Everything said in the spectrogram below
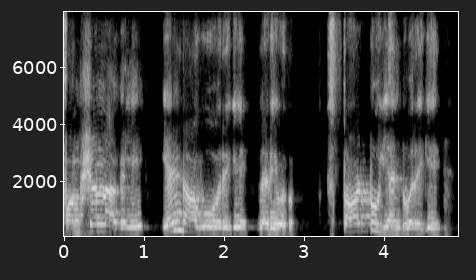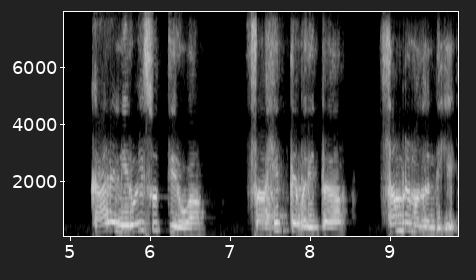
ಫಂಕ್ಷನ್ ಆಗಲಿ ಎಂಡ್ ಆಗುವವರೆಗೆ ನಡೆಯುವುದು. ಸ್ಟಾರ್ಟ್ ಟು ಎಂಡ್ ವರೆಗೆ ಕಾರ್ಯನಿರ್ವಹಿಸುತ್ತಿರುವ ಸಾಹಿತ್ಯ ಭರಿತ ಸಂಭ್ರಮದೊಂದಿಗೆ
